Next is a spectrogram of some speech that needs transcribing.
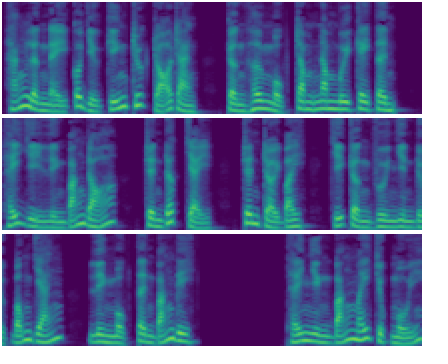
Hắn lần này có dự kiến trước rõ ràng, cần hơn 150 cây tên, thấy gì liền bắn đó, trên đất chạy, trên trời bay, chỉ cần vừa nhìn được bóng dáng, liền một tên bắn đi. Thế nhưng bắn mấy chục mũi,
